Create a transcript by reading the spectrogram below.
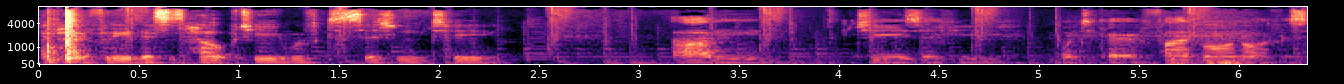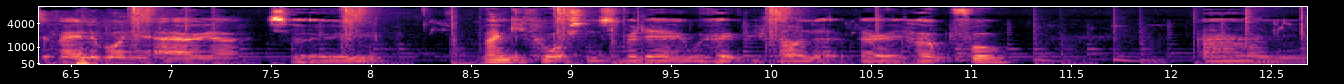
and hopefully this has helped you with decision to um, choose if you want to go with fibre or not if it's available in your area so thank you for watching this video. We hope you found it very helpful. And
